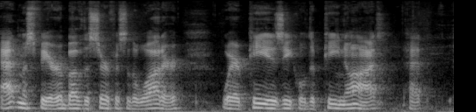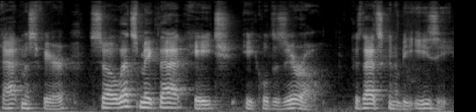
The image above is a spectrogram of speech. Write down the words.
atmosphere above the surface of the water, where P is equal to P naught at atmosphere. So let's make that H equal to zero, because that's going to be easy.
